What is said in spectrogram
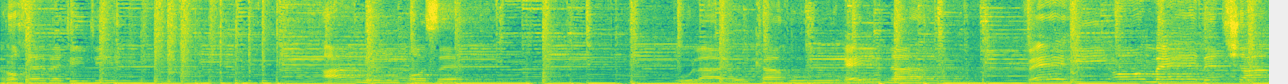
רוכבת איתי. אני עוזר, אולי קהו עיניי, והיא עומדת שם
